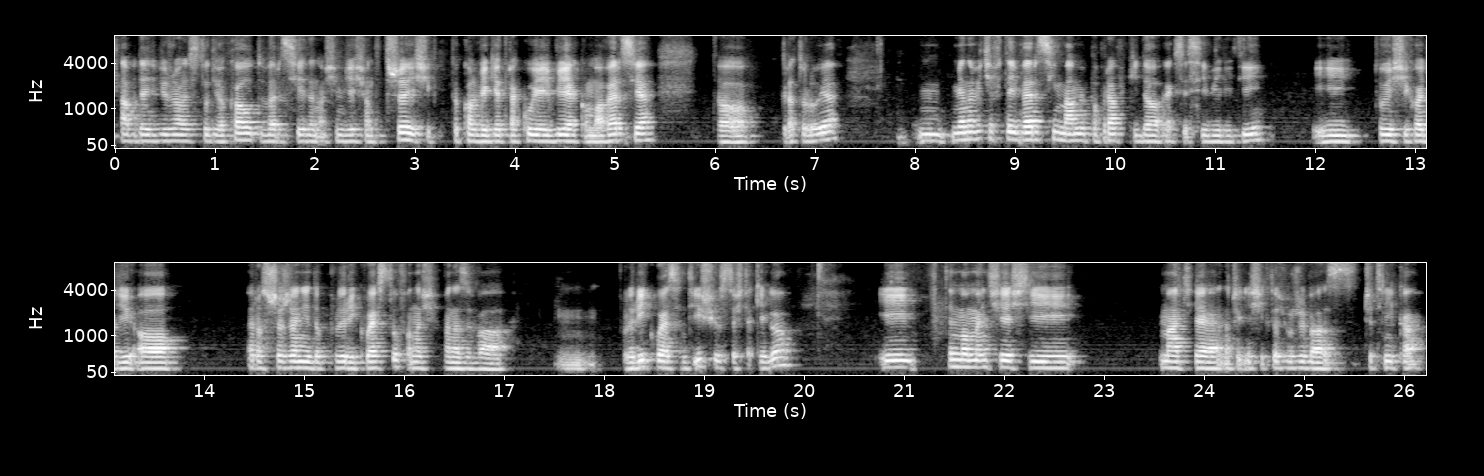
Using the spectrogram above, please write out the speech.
update Visual Studio Code wersji 1.83. Jeśli ktokolwiek je trakuje i wie, jaką ma wersję, to gratuluję. Mianowicie w tej wersji mamy poprawki do accessibility i tu jeśli chodzi o rozszerzenie do pull requestów, ono się chyba nazywa mm, pull request and issues, coś takiego. I w tym momencie, jeśli macie, znaczy jeśli ktoś używa z czytnika,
